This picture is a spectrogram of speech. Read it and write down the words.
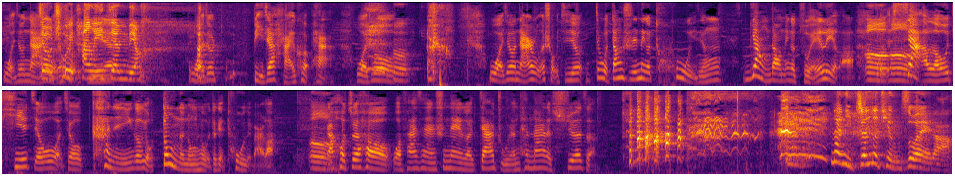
我就拿就出去摊了一煎饼，我就比这还可怕，我就 我就拿着我的手机，就我当时那个吐已经漾到那个嘴里了，我就下楼梯，结果我就看见一个有洞的东西，我就给吐里边了，嗯，然后最后我发现是那个家主人他妈的靴子，那你真的挺醉的。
